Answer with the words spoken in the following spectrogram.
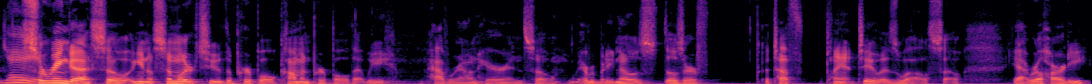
Yay. syringa, so you know similar to the purple, common purple that we have around here, and so everybody knows those are a tough plant too as well. So yeah, real hardy.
